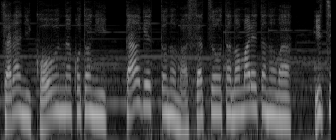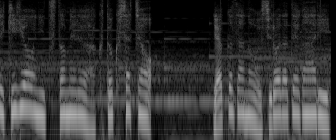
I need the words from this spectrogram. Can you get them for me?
さらに幸運なことにターゲットの抹殺を頼まれたのは一企業に勤める悪徳社長。ヤクザの後ろ盾があり、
